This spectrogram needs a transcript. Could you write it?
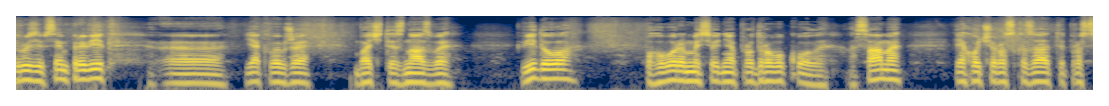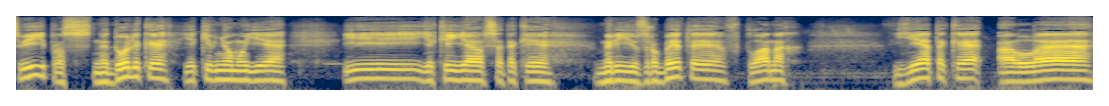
Друзі, всім привіт! Е, Як ви вже бачите з назви відео, поговоримо ми сьогодні про дровоколи. А саме я хочу розказати про свій, про недоліки, які в ньому є, і які я все-таки мрію зробити в планах. Є таке, але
